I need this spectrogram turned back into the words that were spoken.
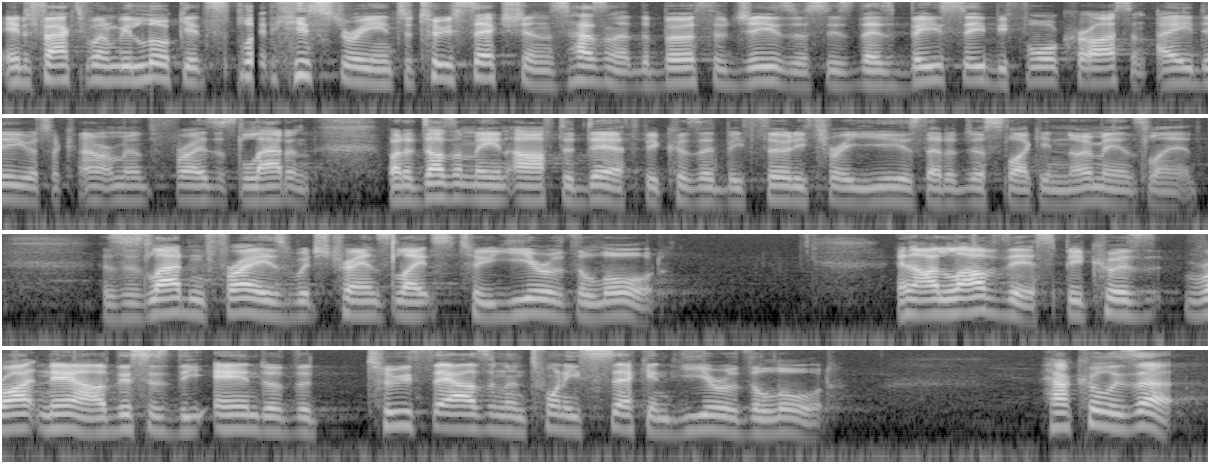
In fact, when we look, it's split history into two sections, hasn't it? The birth of Jesus is there's BC before Christ and AD, which I can't remember the phrase, it's Latin, but it doesn't mean after death because there'd be 33 years that are just like in no man's land. There's this Latin phrase which translates to year of the Lord. And I love this because right now, this is the end of the 2022nd year of the Lord. How cool is that?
